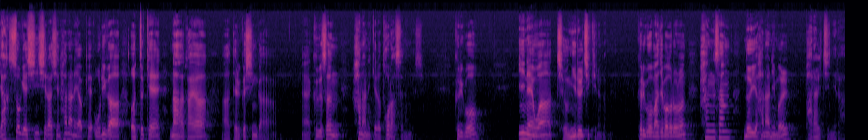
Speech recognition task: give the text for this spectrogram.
약속에 신실하신 하나님 앞에 우리가 어떻게 나아가야 아, 될 것인가? 에, 그것은 하나님께로 돌아서는 것입니다. 그리고 인애와 정의를 지키는 겁니다. 그리고 마지막으로는 항상 너희 하나님을 바랄지니라.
